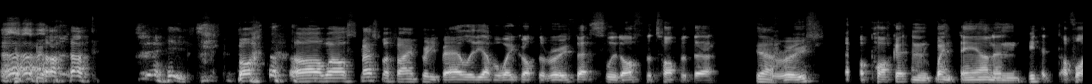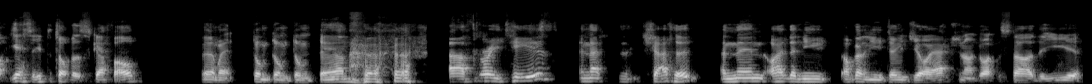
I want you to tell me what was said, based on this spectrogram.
Jeez. Oh well, I smashed my phone pretty badly the other week off the roof. That slid off the top of the, Yeah. the roof, my pocket, and went down and hit the. I thought, yes, it hit the top of the scaffold. Then it went dum dum dum down. Uh, three tiers, and that shattered. And then I had the new. I've got a new DJI action I got at the start of the year,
